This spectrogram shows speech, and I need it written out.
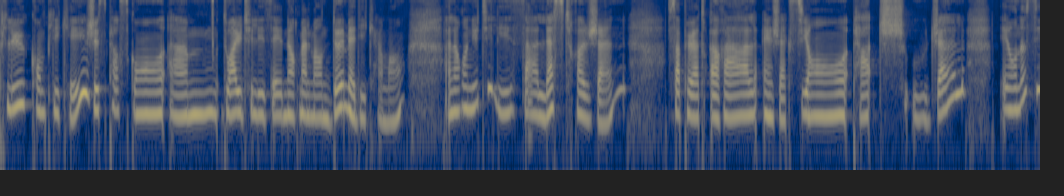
plus compliqué, juste parce qu'on euh, doit utiliser normalement deux médicaments. Alors, on utilise l'estrogène. Ça peut être oral, injection, patch ou gel. Et on aussi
